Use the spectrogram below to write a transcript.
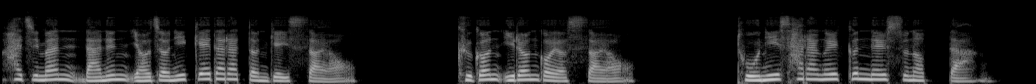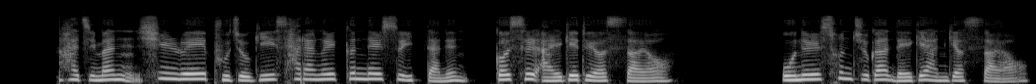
하지만 나는 여전히 깨달았던 게 있어요. 그건 이런 거였어요. 돈이 사랑을 끝낼 순 없다. 하지만 신뢰의 부족이 사랑을 끝낼 수 있다는 것을 알게 되었어요. 오늘 손주가 내게 안겼어요.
